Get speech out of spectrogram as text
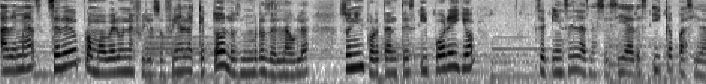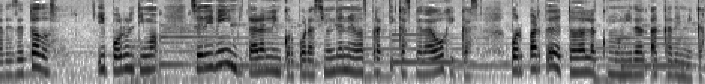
Además, se debe promover una filosofía en la que todos los miembros del aula son importantes y por ello se piensa en las necesidades y capacidades de todos. Y por último, se debe invitar a la incorporación de nuevas prácticas pedagógicas por parte de toda la comunidad académica,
